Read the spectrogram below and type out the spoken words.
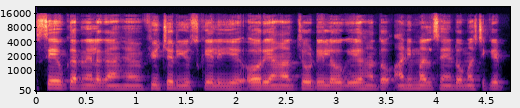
सेव करने लगा है फ्यूचर यूज़ के लिए। और यहाँ छोटे लोग, यहाँ तो एनिमल्स हैं डोमेस्टिकेट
